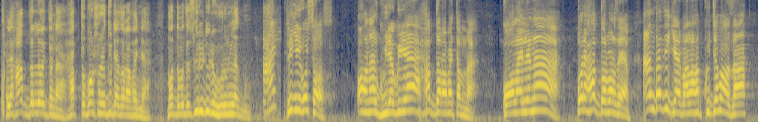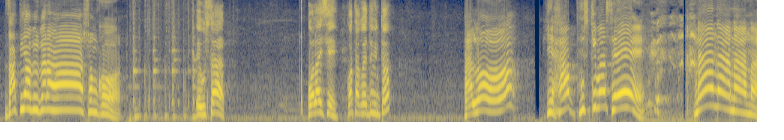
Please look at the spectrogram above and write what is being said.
তাহলে হাফ ধরলে হইতো না হাফ তো বছরে দুইটা ধরা পাই না। মধ্যে মধ্যে চুরি টুরি ভরুন লাগবো। ঠিকই কইছস। অহন আর ঘুরিয়া ঘুরিয়া হাফ ধরা পাইতাম না। কল আইলে না পরে হাফ ধরবার যাই আন্তাজি কি আর বালা হাফ খুঁজা পাওয়া যা? জাতি হাফের বেড়া সংকট। এ উস্তাদ কলাইছে কথা কয়ে দিন তো। হ্যালো? কি হাফ ফুসকি মারছে? না না না না।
